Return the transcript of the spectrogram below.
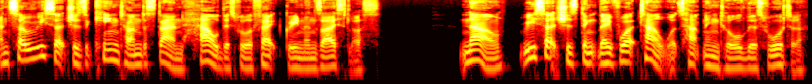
and so researchers are keen to understand how this will affect Greenland's ice loss. Now, researchers think they've worked out what's happening to all this water.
